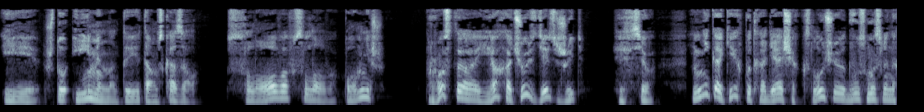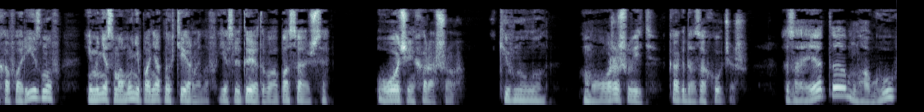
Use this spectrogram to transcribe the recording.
И что именно ты там сказал? Слово в слово, помнишь? Просто я хочу здесь жить. И все. Никаких подходящих к случаю двусмысленных афоризмов и мне самому непонятных терминов, если ты этого опасаешься. Очень хорошо, кивнул он. Можешь ведь, когда захочешь. За это могу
